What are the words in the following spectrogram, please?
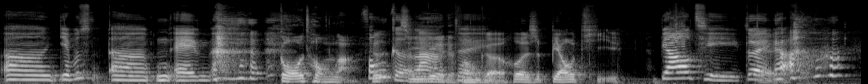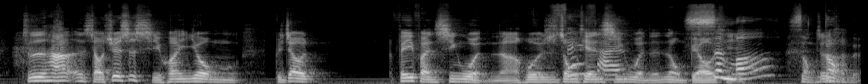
嗯，也不是，嗯嗯，哎，沟通啦，风格啦，激烈的风格，或者是标题，标题，对，对。就是他小雀是喜欢用比较非凡新闻啊，或者是中天新闻的那种标题，什么？耸动的。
